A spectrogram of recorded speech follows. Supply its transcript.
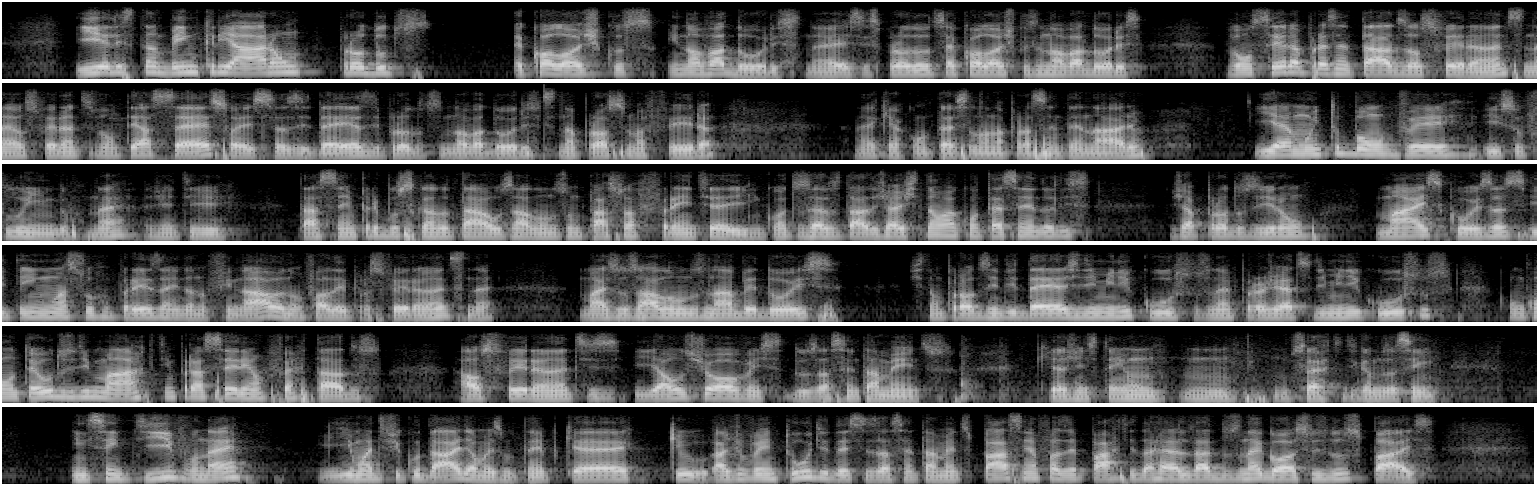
e eles também criaram produtos ecológicos inovadores. Né? Esses produtos ecológicos inovadores vão ser apresentados aos feirantes, né? os feirantes vão ter acesso a essas ideias de produtos inovadores na próxima feira, né? que acontece lá na Praça Centenário. E é muito bom ver isso fluindo, né? A gente está sempre buscando estar tá, os alunos um passo à frente aí. Enquanto os resultados já estão acontecendo, eles já produziram mais coisas e tem uma surpresa ainda no final, eu não falei para os feirantes, né? Mas os alunos na AB2 estão produzindo ideias de mini cursos, né? Projetos de mini cursos com conteúdos de marketing para serem ofertados aos feirantes e aos jovens dos assentamentos, que a gente tem um, um, um certo, digamos assim, incentivo, né, e uma dificuldade ao mesmo tempo, que é que a juventude desses assentamentos passem a fazer parte da realidade dos negócios dos pais.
